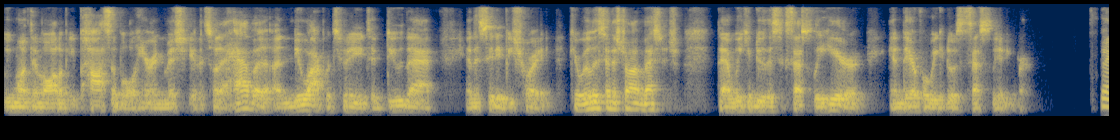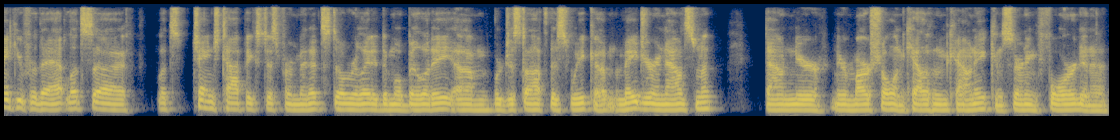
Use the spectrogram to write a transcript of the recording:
We want them all to be possible here in Michigan. And so to have a, a, new opportunity to do that in the city of Detroit can really send a strong message that we can do this successfully here and therefore we can do it successfully anywhere. Thank you for that. Let's uh, let's change topics just for a minute, still related to mobility. Um, we're just off this week. A major announcement down near near Marshall and Calhoun County concerning Ford and a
